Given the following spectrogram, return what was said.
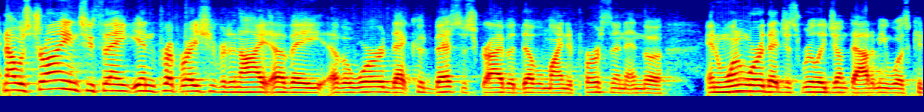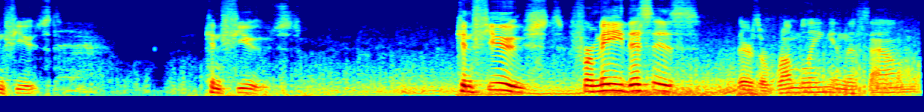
And I was trying to think in preparation for tonight of a, of a word that could best describe a double minded person, and, the, and one word that just really jumped out at me was confused. Confused. Confused. For me, this is there's a rumbling in the sound.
